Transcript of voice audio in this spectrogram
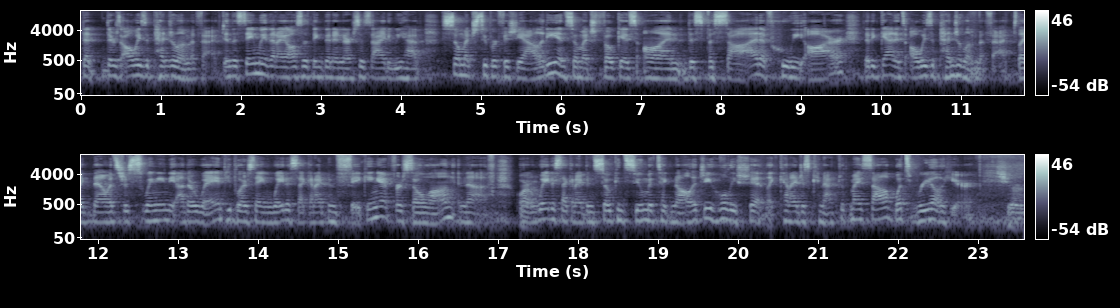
that there's always a pendulum effect. In the same way that I also think that in our society we have so much superficiality and so much focus on this facade of who we are that again it's always a pendulum effect. Like now it's just swinging the other way and people are saying, "Wait a second, I've been faking it for so long, enough." Or, "Wait a second, I've been so consumed with technology, holy shit, like can I just connect with myself? What's real here?" Sure.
